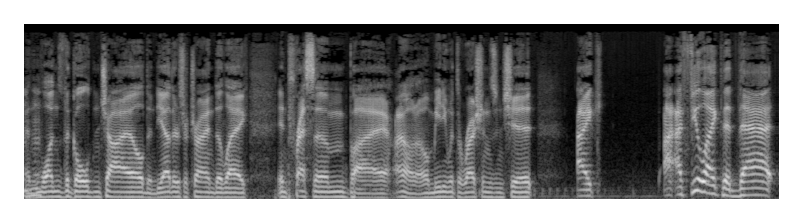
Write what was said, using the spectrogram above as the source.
and mm-hmm. one's the golden child, and the others are trying to, like, impress him by, I don't know, meeting with the Russians and shit. I, I I feel like that that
